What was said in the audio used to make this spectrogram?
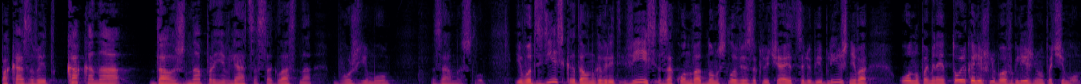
показывает, как она должна проявляться согласно Божьему замыслу. И вот здесь, когда он говорит, весь закон в одном слове заключается «люби ближнего», он упоминает только лишь любовь к ближнему. Почему?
